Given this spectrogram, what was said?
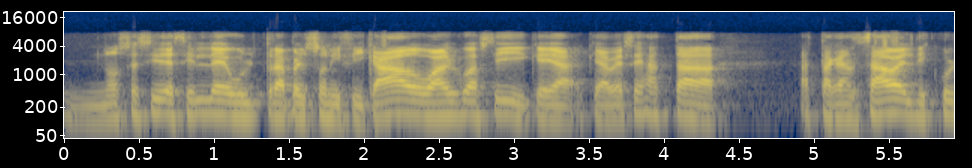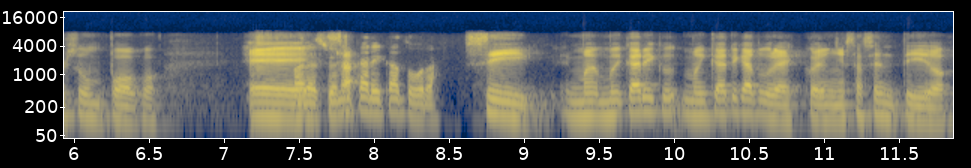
no sé si decirle ultra personificado o algo así, que a, que a veces hasta, hasta cansaba el discurso un poco. Eh, Pareció una caricatura. Sí, muy, muy, caricaturesco en ese sentido.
